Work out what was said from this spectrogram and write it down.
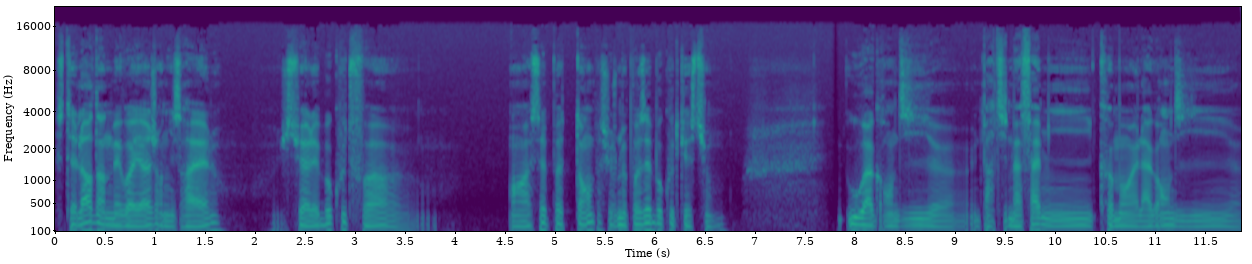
C'était lors d'un de mes voyages en Israël. J'y suis allé beaucoup de fois, euh, en assez peu de temps, parce que je me posais beaucoup de questions. Où a grandi euh, une partie de ma famille Comment elle a grandi euh,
